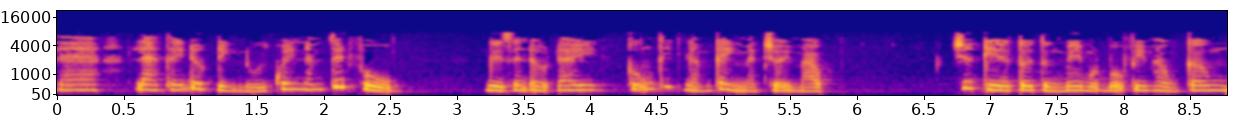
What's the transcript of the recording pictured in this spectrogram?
ra là thấy được đỉnh núi quanh năm tuyết phủ. Người dân ở đây cũng thích ngắm cảnh mặt trời mọc. Trước kia tôi từng mê một bộ phim Hồng Kông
